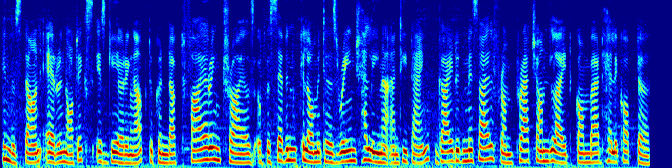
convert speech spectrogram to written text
Hindustan Aeronautics is gearing up to conduct firing trials of the 7 km range Helina anti-tank guided missile from Prachand light combat helicopter.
